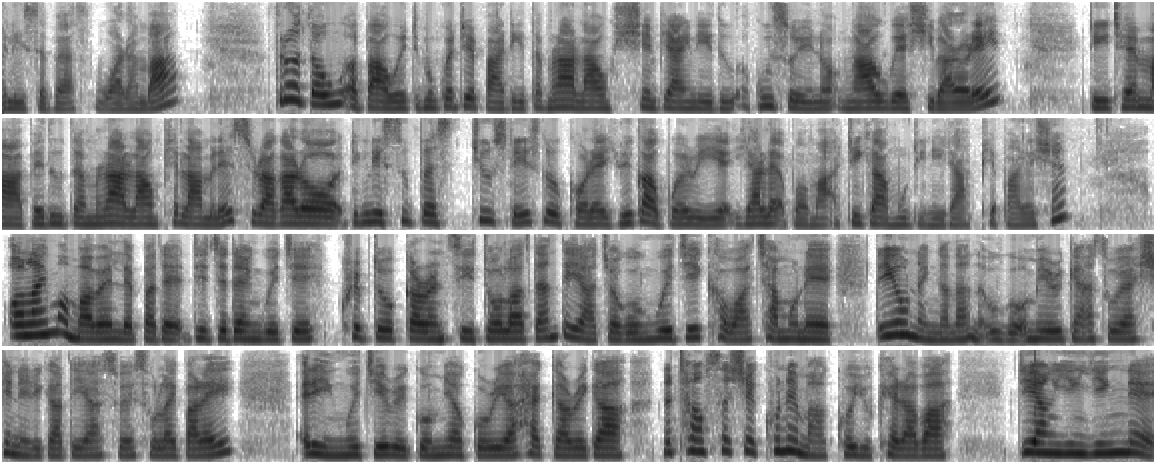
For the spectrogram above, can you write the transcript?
Elizabeth Warren ပါ။သူတို့သုံးဦးအပါအဝင်ဒီမိုကရက်တစ်ပါတီသမ္မတလောင်းရှင်ပြိုင်နေသူအခုဆိုရင်တော့၅ဦးပဲရှိပါတော့တယ်။ဒီထဲမှာဘယ်သူသမ္မတလောင်းဖြစ်လာမလဲဆိုတာကတော့ဒီကနေ့ Super Tuesdays လို့ခေါ်တဲ့ရွေးကောက်ပွဲတွေရဲ့ရလဒ်အပေါ်မှာအထူးမူတည်နေတာဖြစ်ပါတယ်ရှင်။ online မှာပဲလက်ပတ်တဲ့ digital ငွေကြေး cryptocurrency ဒေါ်လာတန်တရာကျော်ကိုငွေကြေးခဝါချမှုနဲ့တရုတ်နိုင်ငံသား2ဦးကိုအမေရိကန်အစိုးရရှင်းတွေကတရားစွဲဆိုလိုက်ပါတယ်။အဲ့ဒီငွေကြေးတွေကိုမြောက်ကိုရီးယား hacker တွေက2018ခုနှစ်မှာခေါ်ယူခဲ့တာပါ။ တျံရင်ရင်နဲ့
